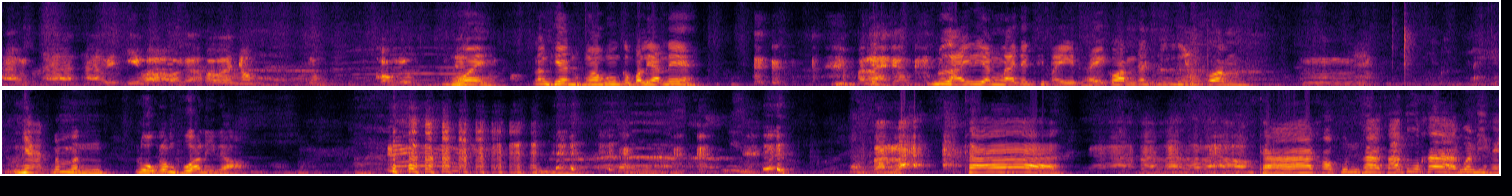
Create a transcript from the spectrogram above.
หาหา หาวิธีว่าเอาแล้วเพราะว่าโยมโยมของอยู่ห่วยลังเทียนหัวหุงกับบเรียนนี่ มันหลายเรื่องมันไหลเรียงไหลจากที่ไปไถก่อนจากที่เอียงก่อนอืมอยากมันเหมือนลูกล้มผัวนี่แหละนั่นละค่ะอ่านั่นละ นั่นละเอาค่ะขอบคุณค่ะสาธุค่ะวันนี้ให้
